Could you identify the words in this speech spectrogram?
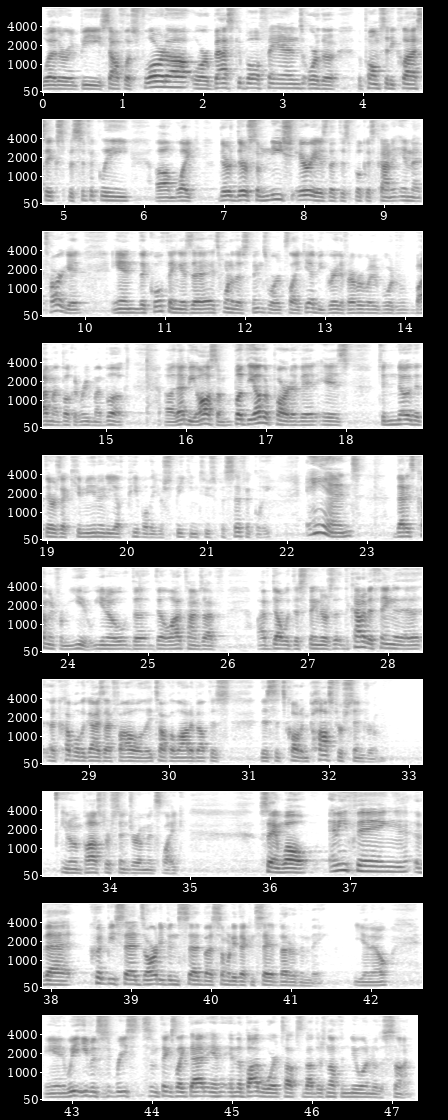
whether it be Southwest Florida or basketball fans or the, the Palm City Classic specifically, um, like there, there's some niche areas that this book is kind of in that target. And the cool thing is that it's one of those things where it's like, yeah, it'd be great if everybody would buy my book and read my book. Uh, that'd be awesome. But the other part of it is to know that there's a community of people that you're speaking to specifically, and that is coming from you. You know, the, the a lot of times I've I've dealt with this thing. There's a, the kind of a thing that uh, a couple of the guys I follow they talk a lot about this. This it's called imposter syndrome. You know, imposter syndrome. It's like saying, well, anything that could be said has already been said by somebody that can say it better than me. You know, and we even read some things like that in, in the Bible where it talks about there's nothing new under the sun.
